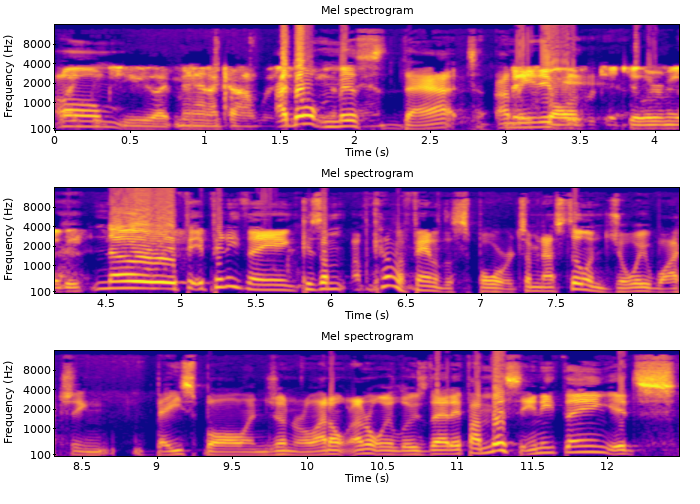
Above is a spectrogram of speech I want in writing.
Like Um, you like, man, I kind of wish I don't miss that. I mean, baseball in particular, maybe. No, if if anything, because I'm I'm kind of a fan of the sports. I mean, I still enjoy watching baseball in general. I don't I don't really lose that. If I miss anything, it's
